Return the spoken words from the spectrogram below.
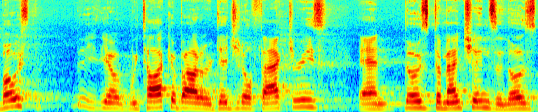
Most, you know, we talk about our digital factories, and those dimensions and those,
